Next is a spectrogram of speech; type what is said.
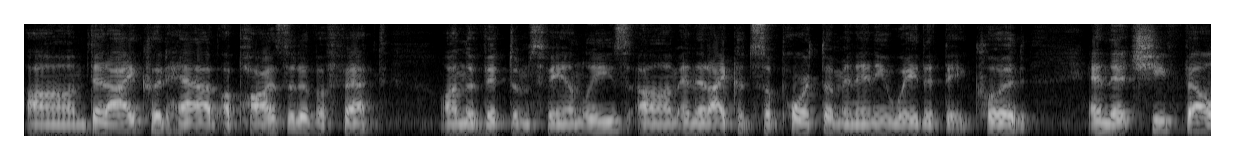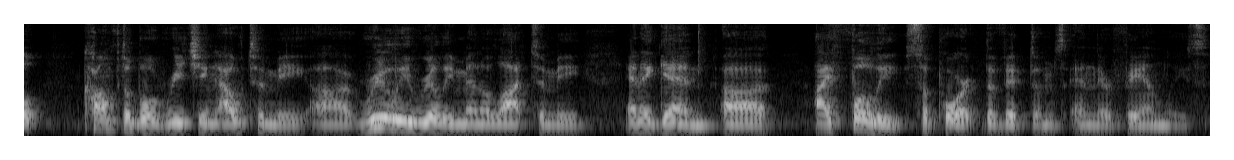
um, that I could have a positive effect on the victims' families um, and that I could support them in any way that they could, and that she felt comfortable reaching out to me uh, really, really meant a lot to me. And again, uh, I fully support the victims and their families.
